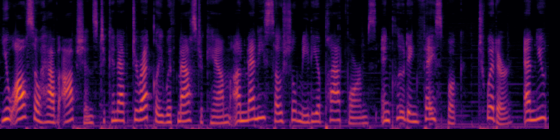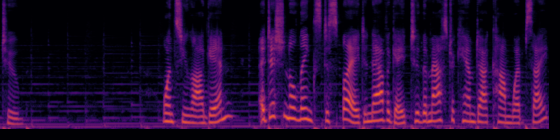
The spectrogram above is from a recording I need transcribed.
You also have options to connect directly with Mastercam on many social media platforms, including Facebook, Twitter, and YouTube. Once you log in, additional links display to navigate to the Mastercam.com website,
